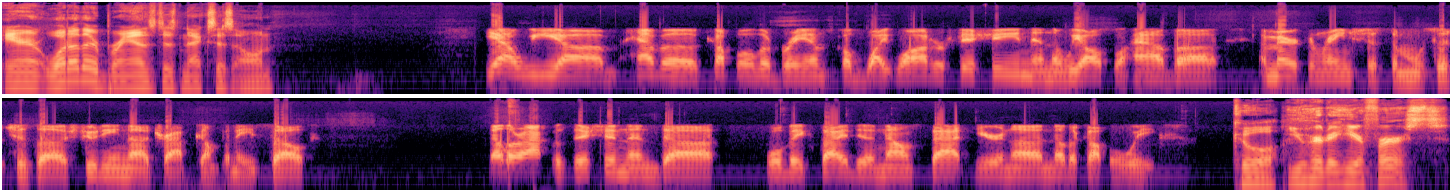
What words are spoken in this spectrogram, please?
Aaron, what other brands does Nexus own? Yeah, we um, have a couple other brands called Whitewater Fishing, and then we also have uh, American Range Systems, which is a shooting uh, trap company. So another acquisition, and uh, we'll be excited to announce that here in uh, another couple of weeks. Cool. You heard it here first.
